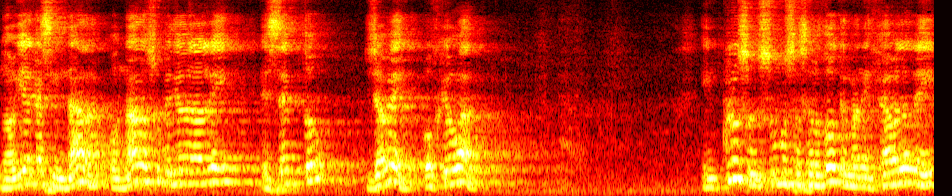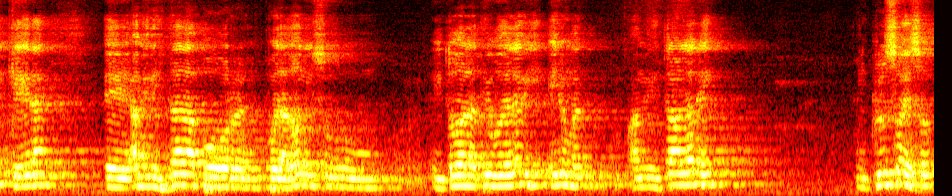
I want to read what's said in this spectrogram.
No había casi nada o nada superior a la ley excepto Yahvé o Jehová. Incluso el sumo sacerdote manejaba la ley que era eh, administrada por, por Adón y, su, y toda la tribu de Leví. Ellos administraban la ley, incluso eso,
